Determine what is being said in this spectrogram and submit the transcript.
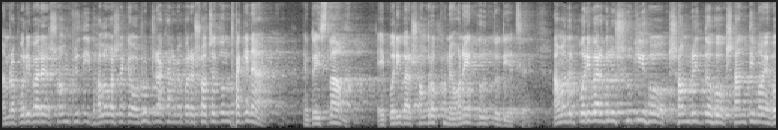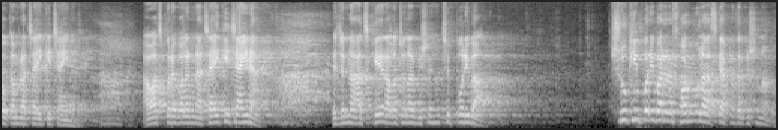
আমরা পরিবারের সম্প্রীতি, ভালোবাসাকে অটুট রাখার ব্যাপারে সচেতন থাকি না। কিন্তু ইসলাম এই পরিবার সংরক্ষণে অনেক গুরুত্ব দিয়েছে। আমাদের পরিবারগুলো সুখী হোক, সমৃদ্ধ হোক, শান্তিময় হোক, আমরা চাই কি চাই না। আওয়াজ করে বলেন না, চাই কি চাই না? এজন্য আজকের আলোচনার বিষয় হচ্ছে পরিবার। সুখী পরিবারের ফর্মুলা আজকে আপনাদেরকে শোনাবো।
